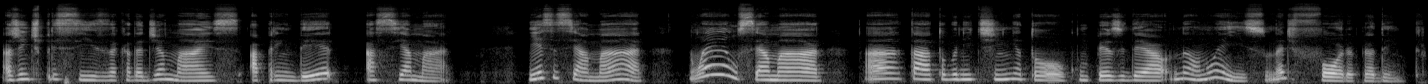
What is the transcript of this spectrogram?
A gente precisa cada dia mais aprender a se amar. E esse se amar não é um se amar, ah, tá, tô bonitinha, tô com peso ideal. Não, não é isso. Não é de fora para dentro.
